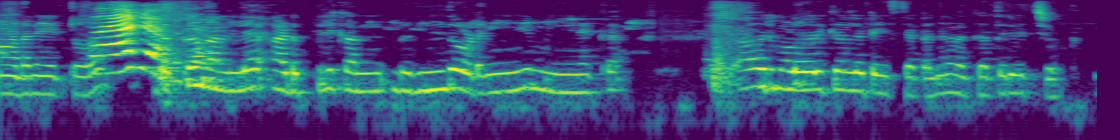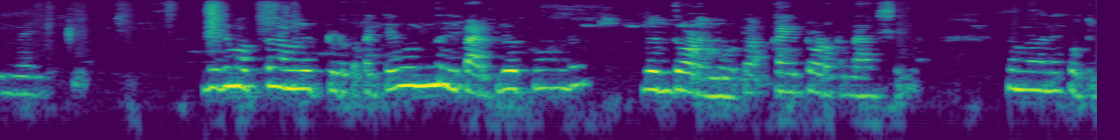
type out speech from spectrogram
നാടനായിട്ടുള്ള ഇതൊക്കെ നല്ല അടുപ്പിൽ കൺ ഉടങ്ങി മീനൊക്കെ ആ ഒരു മുളക് കറിക്ക് നല്ല ടേസ്റ്റ് ആട്ടോ. അങ്ങനെ വെക്കാത്തൊരു വെച്ച് വെക്കും ഇത് മൊത്തം നമ്മൾ ഇട്ട് കൊടുക്കും. പറ്റിയത് ഒന്ന് ഇപ്പം അടുപ്പിൽ വെക്കുമ്പോൾ വെന്ത് ഉടഞ്ഞു അപ്പം കൈയിട്ട് ഉടക്കേണ്ട ആവശ്യമില്ല. നമ്മളങ്ങനെ കൊട്ടി.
